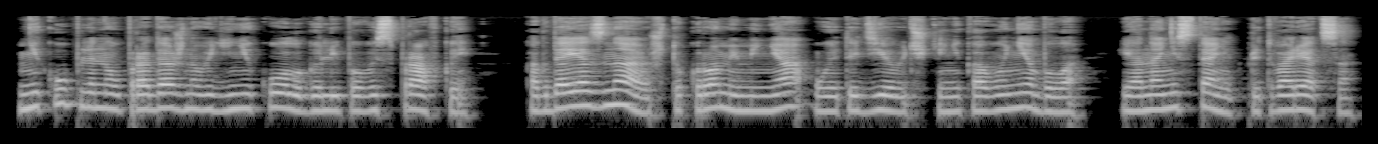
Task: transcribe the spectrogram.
не куплено у продажного гинеколога липовой справкой – когда я знаю, что кроме меня у этой девочки никого не было, и она не станет притворяться.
